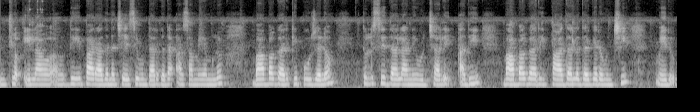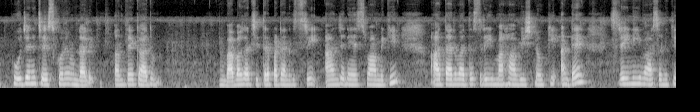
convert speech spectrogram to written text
ఇంట్లో ఇలా దీపారాధన చేసి ఉంటారు కదా ఆ సమయంలో బాబా గారికి పూజలో తులసి దళాన్ని ఉంచాలి. అది బాబాగారి పాదాల దగ్గర ఉంచి మీరు పూజను చేసుకొని ఉండాలి. అంతేకాదు బాబాగారి చిత్రపటానికి శ్రీ ఆంజనేయ స్వామికి ఆ తర్వాత శ్రీ మహావిష్ణువుకి అంటే శ్రీనివాసునికి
